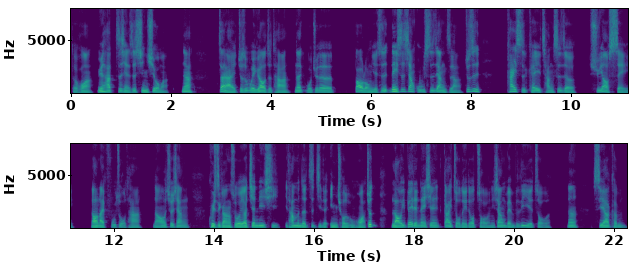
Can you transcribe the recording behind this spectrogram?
的话，因为他之前是新秀嘛，那再来就是围绕着他，那我觉得。暴龙也是类似像巫师这样子啊，就是开始可以尝试着需要谁，然后来辅佐他，然后就像 Chris 刚刚说的，要建立起他们的自己的赢球的文化。就老一辈的那些该走的也都走了，你像 van vlee 也走了，那 Siakam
